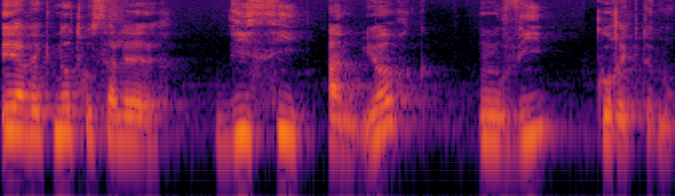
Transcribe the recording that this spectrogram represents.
Et avec notre salaire d'ici à New York, on vit correctement.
